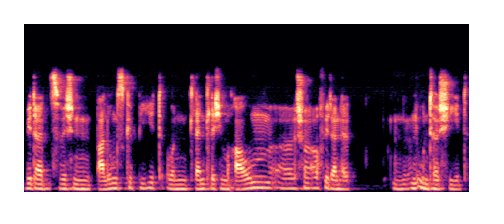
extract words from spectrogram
wieder zwischen Ballungsgebiet und ländlichem Raum äh, schon auch wieder eine, ein Unterschied.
